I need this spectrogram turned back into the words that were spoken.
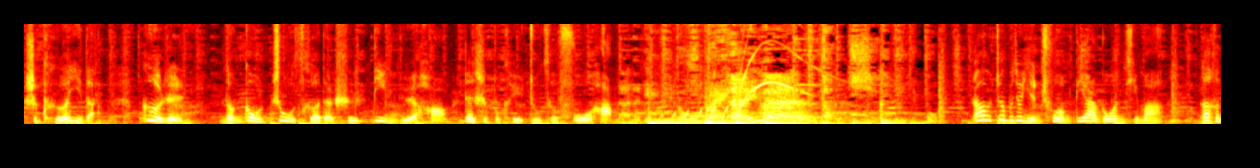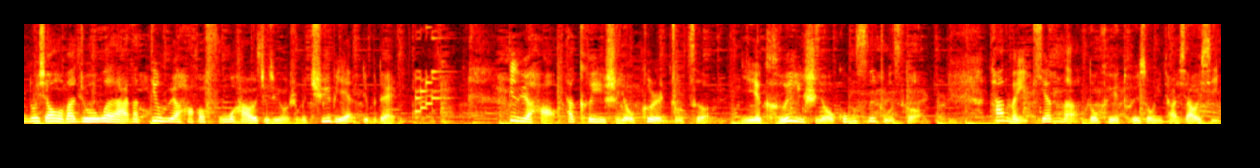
是可以的，个人。能够注册的是订阅号，但是不可以注册服务号。然后这不就引出我们第二个问题吗？那很多小伙伴就会问啊，那订阅号和服务号究竟有什么区别，对不对？订阅号它可以是由个人注册，也可以是由公司注册，它每天呢都可以推送一条消息。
